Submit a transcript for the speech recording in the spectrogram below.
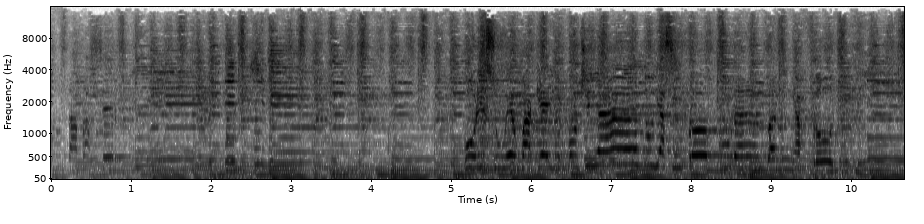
Por isso eu vagueio ponteando e assim procurando a minha flor de lis.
